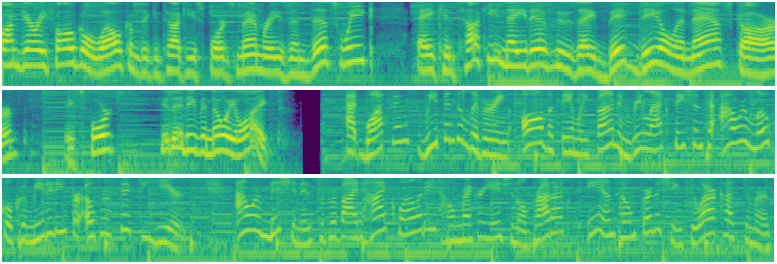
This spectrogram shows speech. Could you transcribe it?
I'm Gary Fogle. Welcome to Kentucky Sports Memories. And this week, a Kentucky native who's a big deal in NASCAR, a sport he didn't even know he liked. At Watson's, we've been delivering all the family fun and relaxation to our local community for over 50 years. Our mission is to provide high quality home recreational products and home furnishings to our customers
